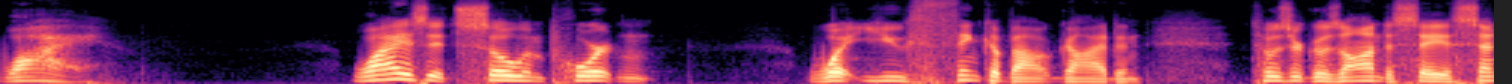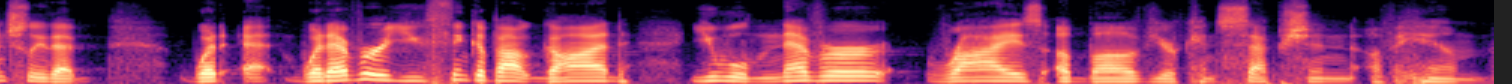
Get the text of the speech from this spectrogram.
Why? Why is it so important what you think about God? And Tozer goes on to say essentially that what, whatever you think about God, you will never rise above your conception of Him.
